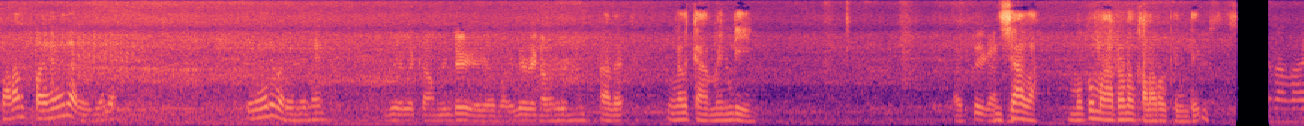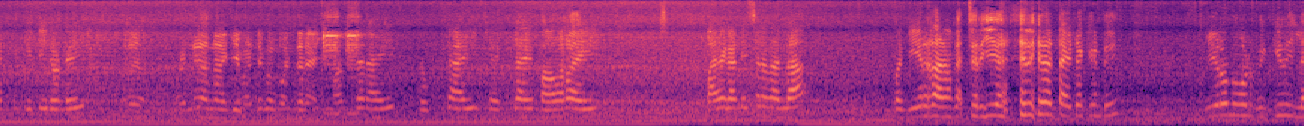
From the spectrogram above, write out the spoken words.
കളർ പേരറിയില്ല അല്ലേ? പേര് പറയുന്നില്ലേ കമന്റ് വളരെ കളർ അതെ. നിങ്ങൾ കമന്റ് ചെയ്യും. ഇൻഷാല്ല നമുക്ക് മാറ്റണം കളർ പെയിന്റ് പവറായി പഴയ കണ്ടീഷനല്ല ഇപ്പൊ ഗീറിടാനൊക്കെ ചെറിയ ചെറിയ ടൈറ്റൊക്കെ ഉണ്ട്. ഗീറൊന്നും കൊണ്ട് വിൽക്കുന്നില്ല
